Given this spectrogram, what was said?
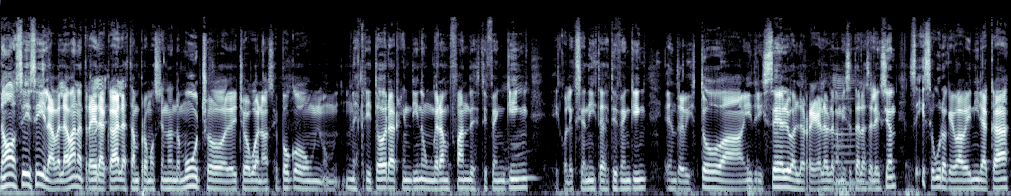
No, sí, sí, la, la van a traer acá, la están promocionando mucho. De hecho, bueno, hace poco un, un- un escritor argentino, un gran fan de Stephen King, eh, coleccionista de Stephen King, entrevistó a Idris Elba, le regaló la camiseta de la Ah. selección. Sí, seguro que va a venir acá.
